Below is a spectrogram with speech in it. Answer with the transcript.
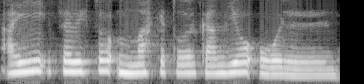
Ahí se ha visto más que todo el cambio o el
